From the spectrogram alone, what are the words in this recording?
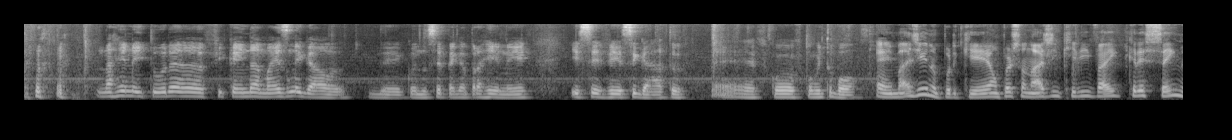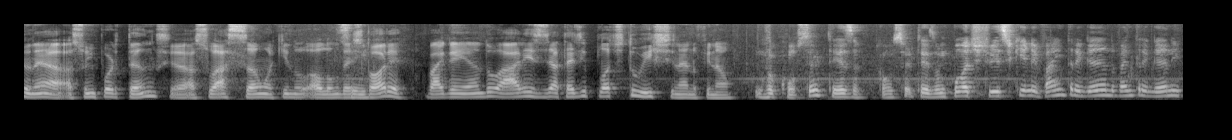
Na releitura fica ainda mais legal de, quando você pega para reler e você vê esse gato. É, ficou, ficou muito bom. É, imagino, porque é um personagem que ele vai crescendo, né? A sua importância, a sua ação aqui no, ao longo Sim. da história vai ganhando ares até de plot twist, né, no final. Com certeza, com certeza. Um plot twist que ele vai entregando, vai entregando e,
